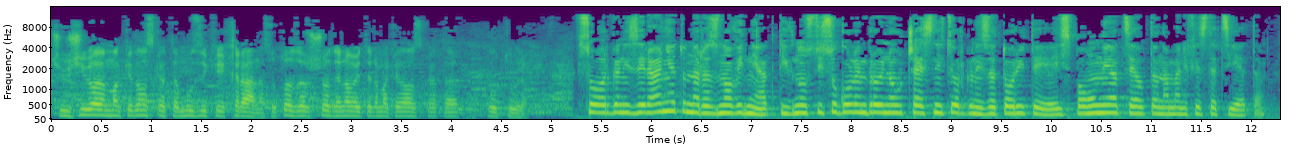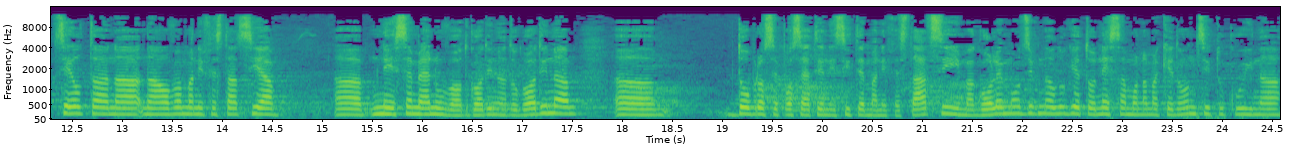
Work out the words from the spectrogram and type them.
ќе уживаме македонската музика и храна. Со тоа завршува деновите на македонската култура. Со организирањето на разновидни активности со голем број на учесници, организаторите ја исполнија целта на манифестацијата. Целта на, на ова манифестација а, не се менува од година до година. А, добро се посетени сите манифестации, има голем одзив на луѓето, не само на македонци, туку и на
